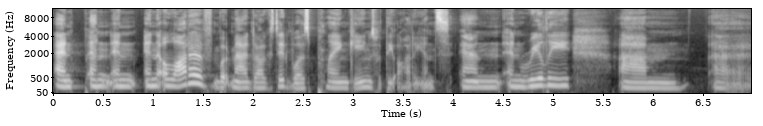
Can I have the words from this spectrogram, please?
And, and and and a lot of what Mad Dogs did was playing games with the audience and and really um, uh,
